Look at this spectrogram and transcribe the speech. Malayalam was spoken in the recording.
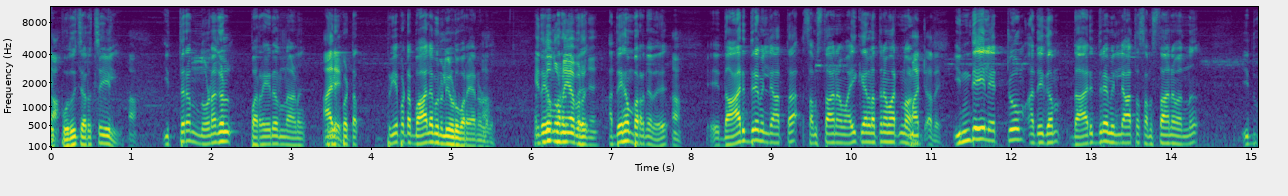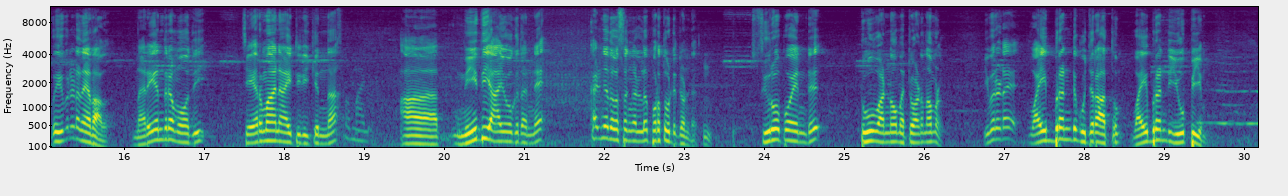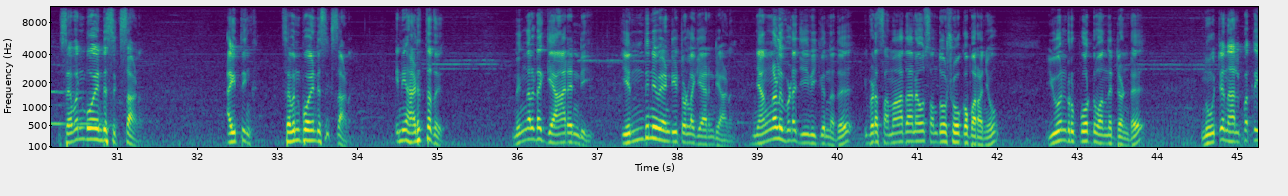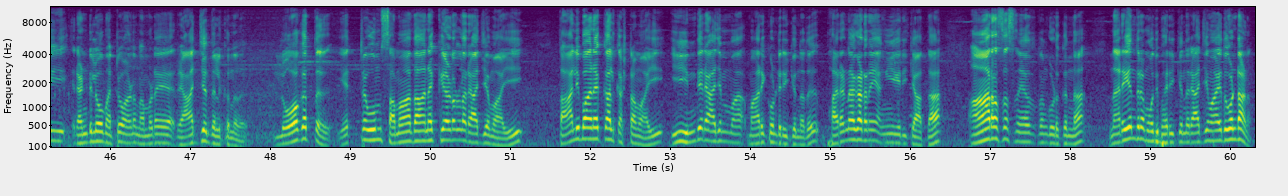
ഈ പൊതു ചർച്ചയിൽ ഇത്തരം നുണകൾ പറയരുതെന്നാണ് പ്രിയപ്പെട്ട പ്രിയപ്പെട്ട ബാലമുരളിയോട് പറയാനുള്ളത്. എന്ത് നുണയാ പറഞ്ഞേ? അദ്ദേഹം പറഞ്ഞത് ദാരിദ്ര്യമില്ലാത്ത സംസ്ഥാനമായി കേരളത്തിനെ മാറ്റുന്ന ഇന്ത്യയിൽ ഏറ്റവും അധികം ദാരിദ്ര്യമില്ലാത്ത സംസ്ഥാനമെന്ന് ഇവരുടെ നേതാവ് നരേന്ദ്രമോദി ചെയർമാനായിട്ടിരിക്കുന്ന നീതി ആയോഗ് തന്നെ കഴിഞ്ഞ ദിവസങ്ങളിൽ പുറത്തുവിട്ടിട്ടുണ്ട്. സീറോ പോയിന്റ് ടു വണ്ണോ മറ്റോ ആണ് നമ്മൾ. ഇവരുടെ വൈബ്രന്റ് ഗുജറാത്തും വൈബ്രന്റ് യു പിയും സെവൻ പോയിന്റ് സിക്സ് ആണ്. I think seven point six ആണ്. ഇനി അടുത്തത് നിങ്ങളുടെ ഗ്യാരന്റി എന്തിനു വേണ്ടിയിട്ടുള്ള ഗ്യാരന്റിയാണ് ഞങ്ങൾ ഇവിടെ ജീവിക്കുന്നത് ഇവിടെ സമാധാനവും സന്തോഷവും ഒക്കെ പറഞ്ഞു. യു എൻ റിപ്പോർട്ട് വന്നിട്ടുണ്ട്. നൂറ്റി നാൽപ്പത്തി രണ്ടിലോ മറ്റോ ആണ് നമ്മുടെ രാജ്യം നിൽക്കുന്നത്. ലോകത്ത് ഏറ്റവും സമാധാനക്കേടുള്ള രാജ്യമായി താലിബാനേക്കാൾ കഷ്ടമായി ഈ ഇന്ത്യ രാജ്യം മാറിക്കൊണ്ടിരിക്കുന്നത് ഭരണഘടനയെ അംഗീകരിക്കാത്ത ആർ എസ് എസ് നേതൃത്വം കൊടുക്കുന്ന നരേന്ദ്രമോദി ഭരിക്കുന്ന രാജ്യമായതുകൊണ്ടാണ്.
